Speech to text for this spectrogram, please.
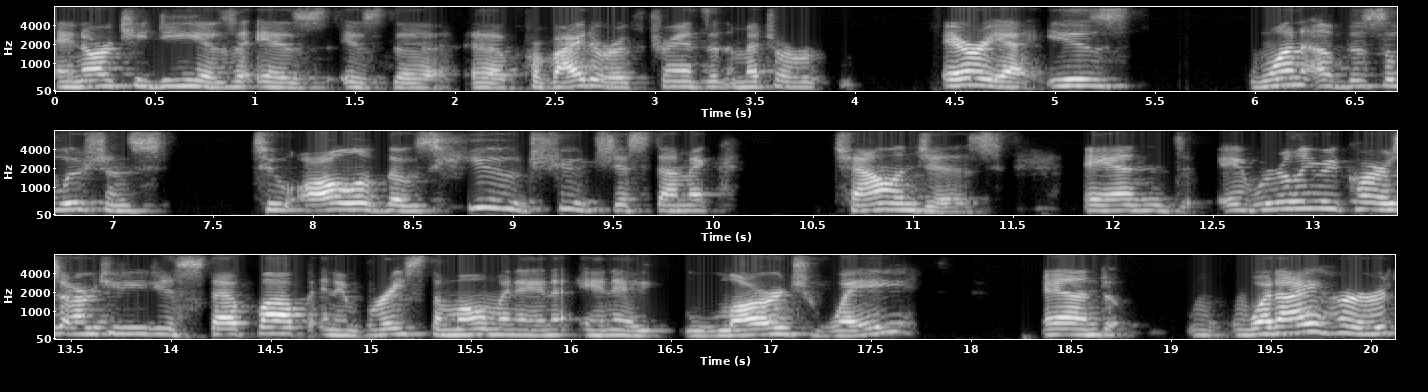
and RTD as, as, is the uh, provider of transit in the metro area is one of the solutions to all of those huge, huge systemic challenges. And it really requires RTD to step up and embrace the moment in, in a large way. And what I heard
